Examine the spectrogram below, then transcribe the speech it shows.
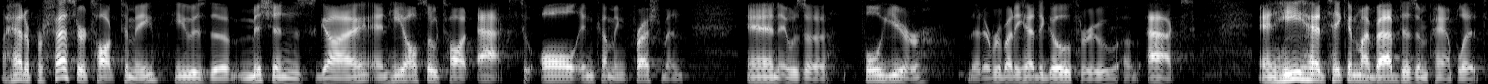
I had a professor talk to me. He was the missions guy, and he also taught Acts to all incoming freshmen. And it was a full year that everybody had to go through of Acts. And he had taken my baptism pamphlet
